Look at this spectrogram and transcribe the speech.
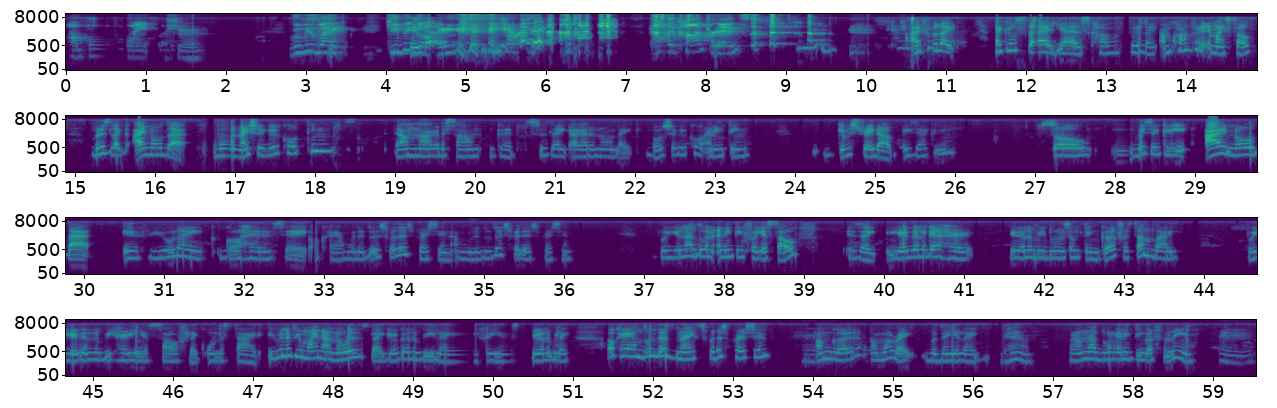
on point. For sure. Ruby's like, keep it going. That's the confidence. I feel like like you said, yes, confident. Like I'm confident in myself, but it's like I know that when I sugarcoat things, I'm not gonna sound good. So it's like I gotta know like don't sugarcoat anything. Give it straight up, exactly. So basically I know that if you like go ahead and say, okay, I'm gonna do this for this person, I'm gonna do this for this person, but you're not doing anything for yourself, it's like you're gonna get hurt. You're gonna be doing something good for somebody, but you're gonna be hurting yourself like on the side. Even if you might not notice, like you're gonna be like hurting. You're gonna be like, okay, I'm doing this nice for this person. Mm, I'm good. I'm all right. But then you're like, damn, but I'm not doing anything good for me. mhm.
